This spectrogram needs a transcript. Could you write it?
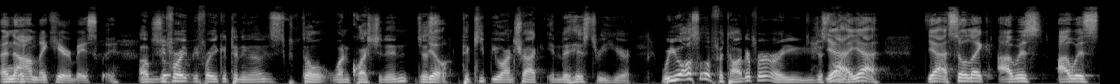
And now I'm like here basically. Um, before before you continue, let me just throw one question in, just Yo. to keep you on track in the history here. Were you also a photographer, or you just Yeah, yeah. Yeah. So like I was I was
